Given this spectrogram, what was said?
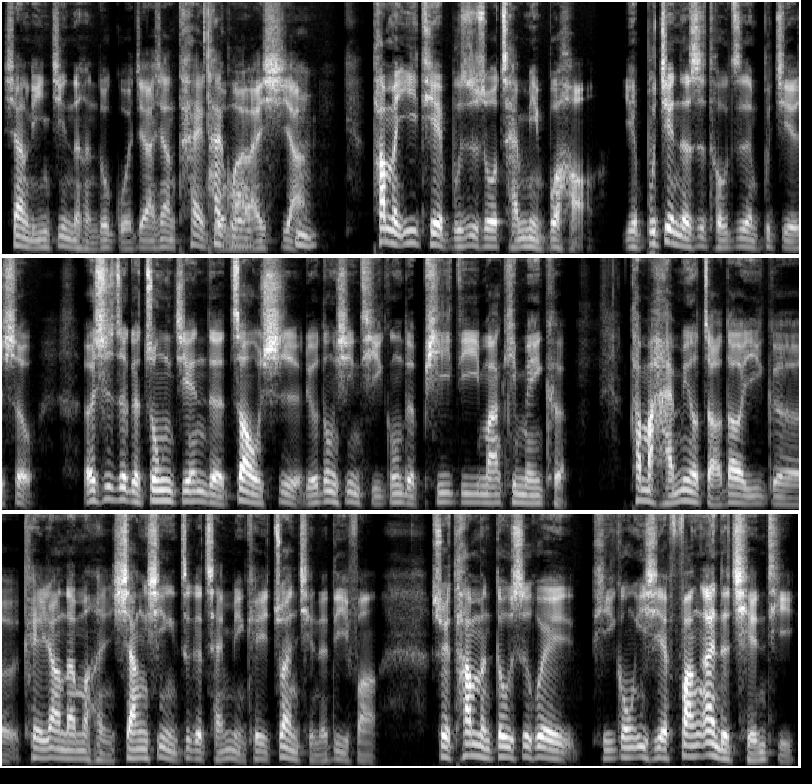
像邻近的很多国家，像泰国、马来西亚，嗯、他们 ETF 不是说产品不好，也不见得是投资人不接受，而是这个中间的造势流动性提供的 PD Market Maker。他们还没有找到一个可以让他们很相信这个产品可以赚钱的地方，所以他们都是会提供一些方案的前提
